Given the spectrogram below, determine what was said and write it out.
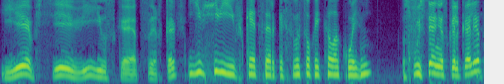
Евсевиевская церковь. Евсевиевская церковь с высокой колокольней. Спустя несколько лет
